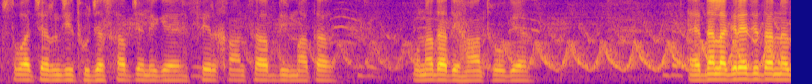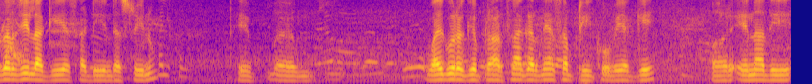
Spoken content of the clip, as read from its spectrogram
ਉਸ ਤੋਂ ਬਾਅਦ ਚਰਨਜੀਤ ਹੂਜਾ ਸਾਹਿਬ ਚਲੇ ਗਏ। ਫਿਰ ਖਾਨ ਸਾਹਿਬ ਦੀ ਮਾਤਾ, ਉਹਨਾਂ ਦਾ ਦੇਹਾਂਤ ਹੋ ਗਿਆ। ਐਦਾਂ ਲੱਗ ਰਿਹਾ ਜਿੱਦਾਂ ਨਜ਼ਰ ਜੀ ਲੱਗ ਗਈ ਹੈ ਸਾਡੀ ਇੰਡਸਟਰੀ ਨੂੰ। ਤੇ ਅਮ, ਵਾਹਿਗੁਰੂ ਅੱਗੇ ਪ੍ਰਾਰਥਨਾ ਕਰਦੇ ਹਾਂ ਸਭ ਠੀਕ ਹੋਵੇ ਅੱਗੇ। ਔਰ ਇਹਨਾਂ ਦੀ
